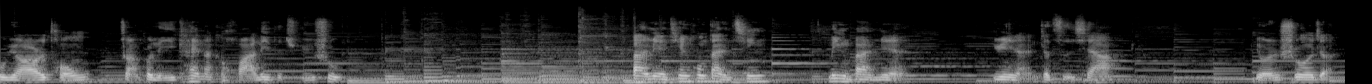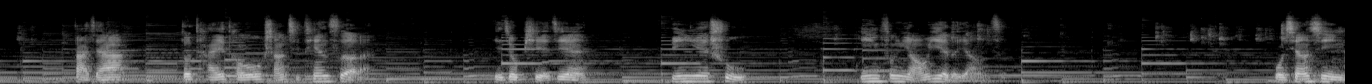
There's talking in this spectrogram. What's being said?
不约而同转过离开那棵华丽的橘树。半面天空淡青，另半面晕染着紫霞。有人说着，大家都抬头赏起天色来，也就瞥见冰椰树阴风摇曳的样子。我相信，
